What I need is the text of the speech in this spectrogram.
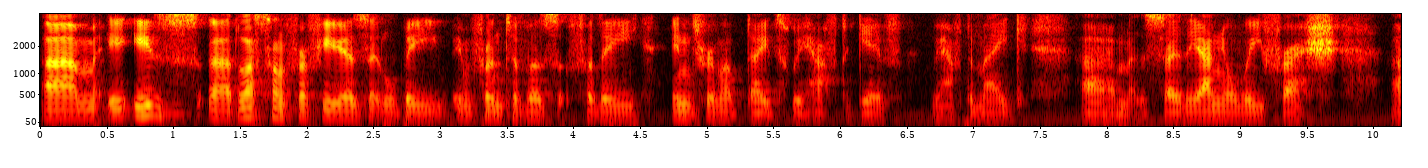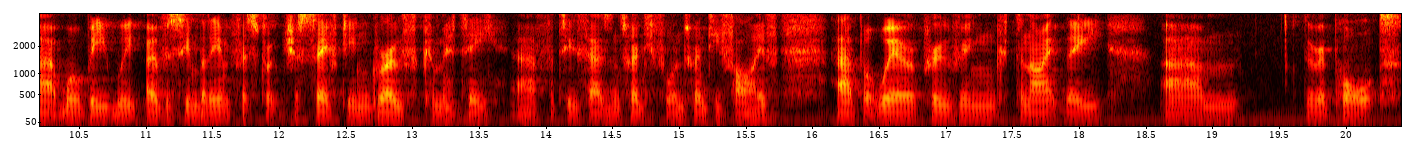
Um, it is, uh, the last time for a few years, it'll be in front of us for the interim updates we have to give, we have to make. Um, so the annual refresh, uh, will be we, overseen by the Infrastructure Safety and Growth Committee uh, for 2024 and 25. Uh, but we're approving tonight the um, the report,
